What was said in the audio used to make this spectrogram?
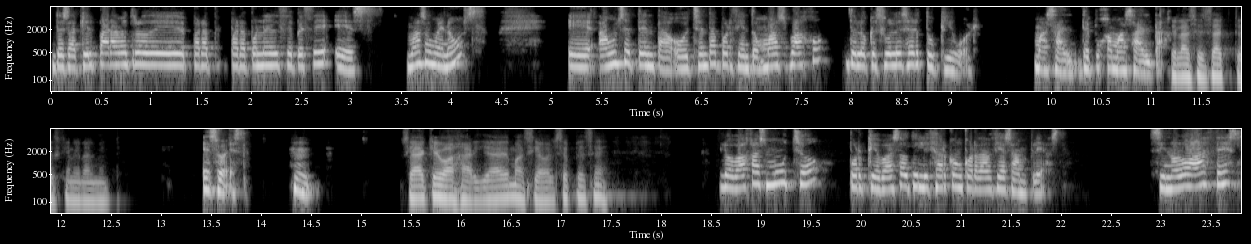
Entonces, aquí el parámetro de, para, poner el CPC es más o menos eh, a un 70 o 80% más bajo de lo que suele ser tu keyword, más al, de puja más alta. De las exactas generalmente. Eso es. Hmm. O sea que bajaría demasiado el CPC. Lo bajas mucho porque vas a utilizar concordancias amplias. Si no lo haces,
